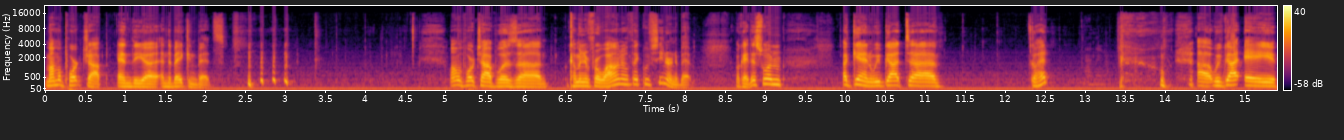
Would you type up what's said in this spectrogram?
Mama pork chop and the uh, and the bacon bits. Mama pork chop was uh, coming in for a while. and I don't think we've seen her in a bit. Okay, this one again. We've got. Uh, go ahead. Uh, we've got a,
